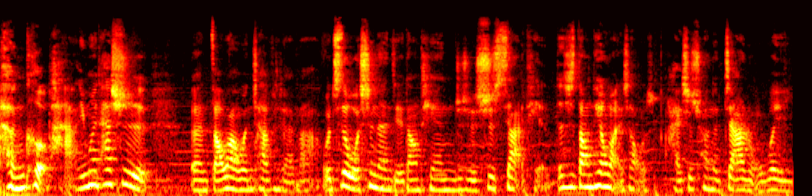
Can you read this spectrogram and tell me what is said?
很可怕，因为它是嗯早晚温差非常大。我记得我圣诞节当天就是是夏天，但是当天晚上我是还是穿的加绒卫衣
